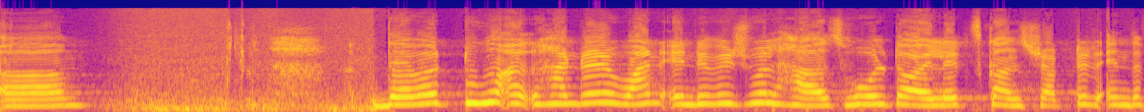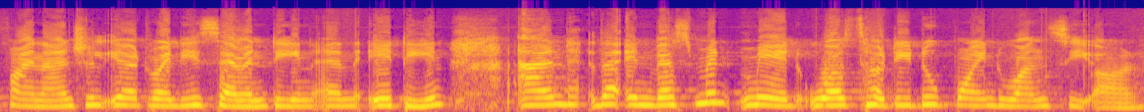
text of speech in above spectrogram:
Um, there were 201 individual household toilets constructed in the financial year 2017 and 18 and the investment made was 32.1 CR.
